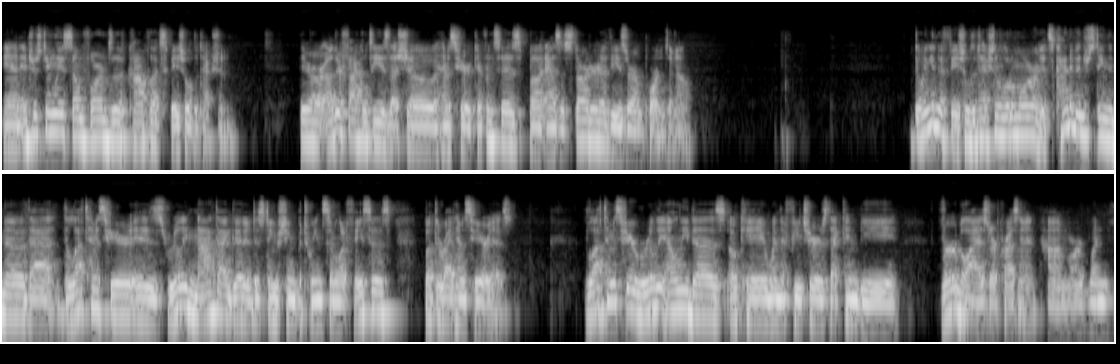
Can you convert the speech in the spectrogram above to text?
and interestingly, some forms of complex facial detection. There are other faculties that show hemispheric differences, but as a starter, these are important to know. Going into facial detection a little more, it's kind of interesting to know that the left hemisphere is really not that good at distinguishing between similar faces, but the right hemisphere is. The left hemisphere really only does okay when the features that can be verbalized are present, um, or when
